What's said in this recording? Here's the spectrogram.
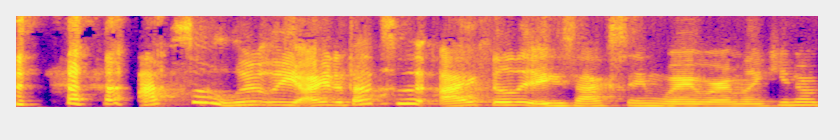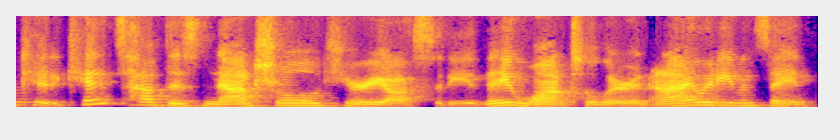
Absolutely. I that's I feel the exact same way where I'm like, you know, kid, kids have this natural curiosity. They want to learn. And I would even say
